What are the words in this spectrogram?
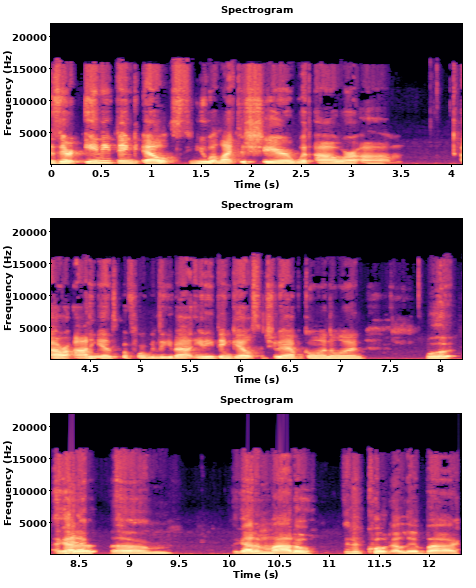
is there anything else you would like to share with our um, our audience before we leave out? Anything else that you have going on? Well, I got a um, I got a motto and a quote I live by.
